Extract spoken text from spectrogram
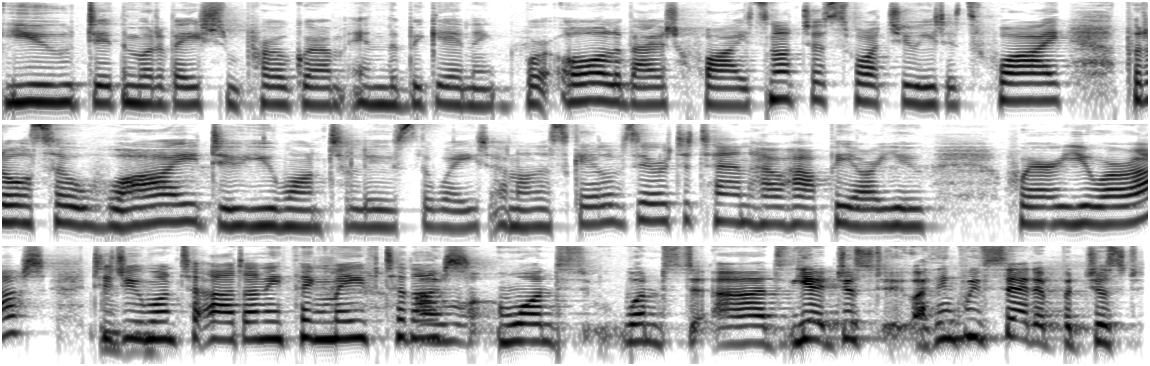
you did the motivation program in the beginning. We're all about why. It's not just what you eat, it's why, but also why do you want to lose the weight? And on a scale of zero to 10, how happy are you where you are at? Did mm-hmm. you want to add anything, Maebh, to that? I want, want to add, yeah, just, I think we've said it, but just,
